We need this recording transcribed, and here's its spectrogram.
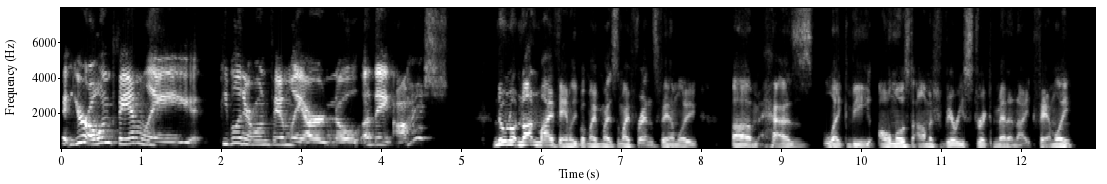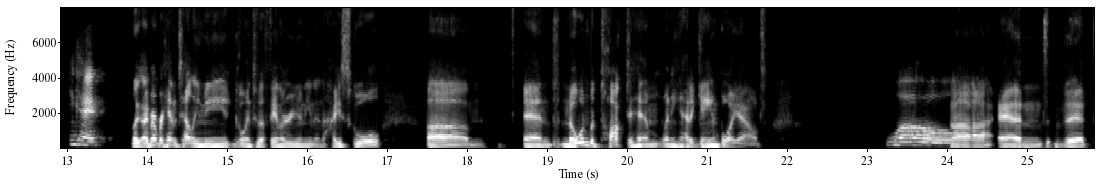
like your own family, people in your own family are no, are they Amish? No, no, not in my family, but my my so my friend's family um has like the almost Amish, very strict Mennonite family. Okay. Like I remember him telling me going to a family reunion in high school, um, and no one would talk to him when he had a Game Boy out Whoa. Uh, and that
